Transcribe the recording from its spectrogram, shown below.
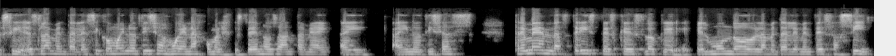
sí, es lamentable. Así como hay noticias buenas como las que ustedes nos dan, también hay, hay, hay noticias tremendas, tristes, que es lo que el mundo lamentablemente es así.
